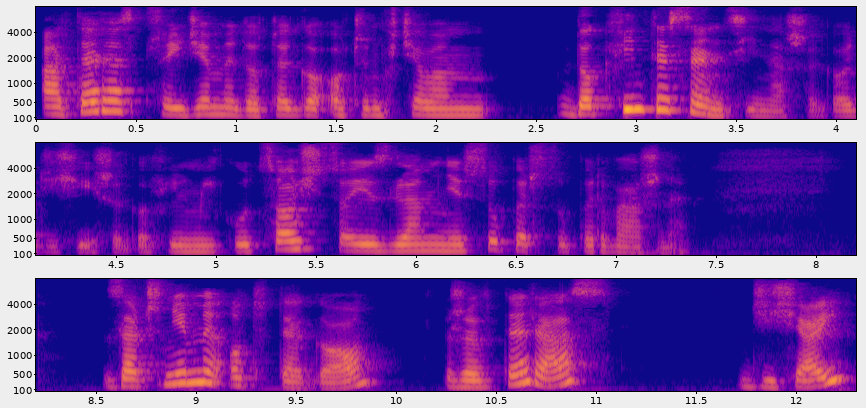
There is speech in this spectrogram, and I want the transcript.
a teraz przejdziemy do tego, o czym chciałam do kwintesencji naszego dzisiejszego filmiku, coś, co jest dla mnie super, super ważne. Zaczniemy od tego, że teraz, dzisiaj,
